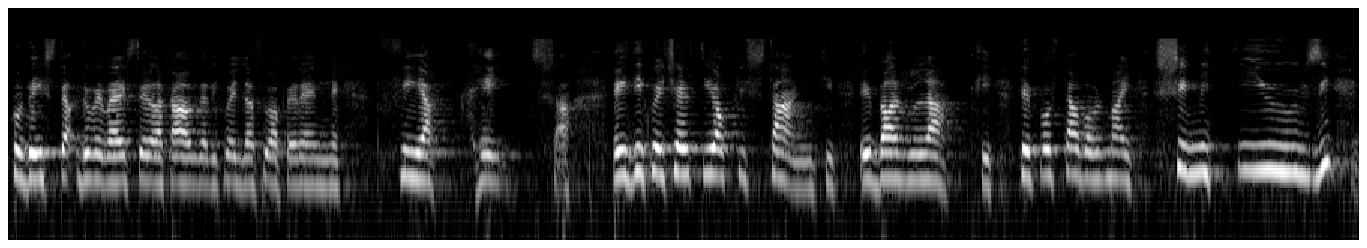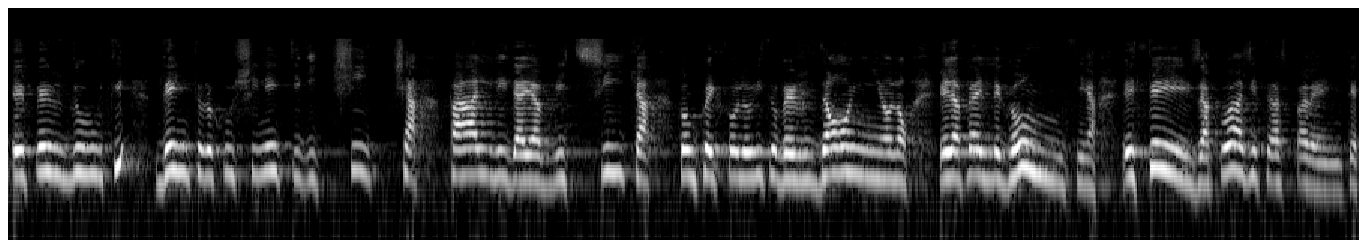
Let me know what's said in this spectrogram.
codesta doveva essere la causa di quella sua perenne fiacchezza e di quei certi occhi stanchi e barlacchi occhi che portava ormai semichiusi e perduti dentro cuscinetti di ciccia pallida e avvizzita con quel colorito verdognolo e la pelle gonfia e tesa, quasi trasparente.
